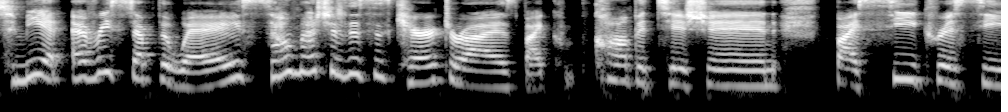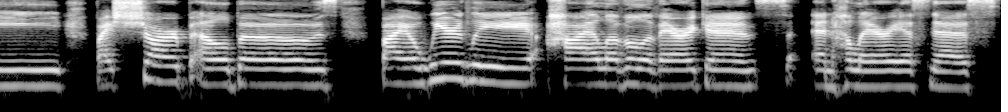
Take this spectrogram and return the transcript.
To me, at every step of the way, so much of this is characterized by competition, by secrecy, by sharp elbows, by a weirdly high level of arrogance and hilariousness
